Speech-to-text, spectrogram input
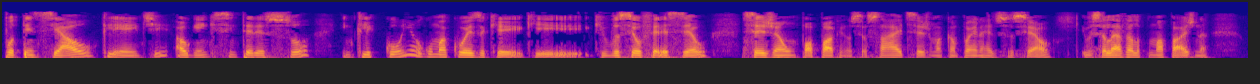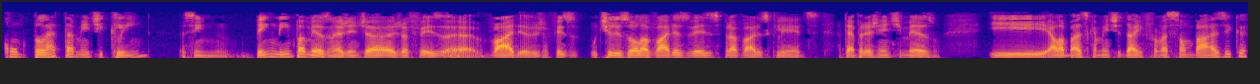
potencial cliente, alguém que se interessou em clicou em alguma coisa que, que, que você ofereceu, seja um pop-up no seu site, seja uma campanha na rede social, e você leva ela para uma página completamente clean, assim, bem limpa mesmo, né? A gente já, já fez é, várias, já fez, utilizou ela várias vezes para vários clientes, até para a gente mesmo. E ela basicamente dá informação básica,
